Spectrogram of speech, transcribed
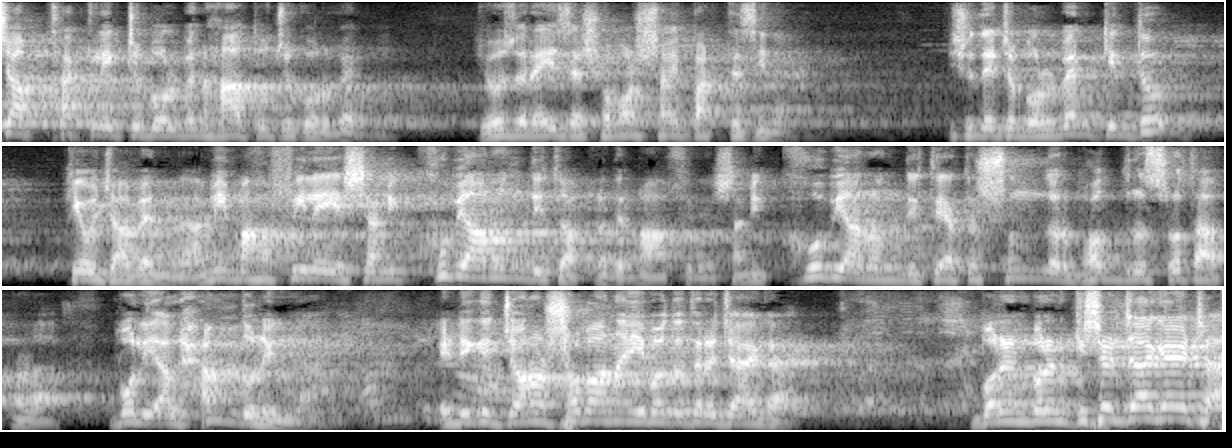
চাপ থাকলে একটু বলবেন, হাত উঁচু করবেন। এই যে সমস্যা, আমি পারতেছি না। শুধু এটা বলবেন, কিন্তু কেউ যাবেন না। আমি মাহফিলে এসে আমি খুবই আনন্দিত আপনাদের মাহফিলে এসে। আমি খুবই আনন্দিত, এত সুন্দর, ভদ্র শ্রোতা আপনারা। বলি, আলহামদুলিল্লাহ। এটি কি জনসভা না ইবাদতের জায়গা? বলেন বলেন, কিসের জায়গা এটা?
